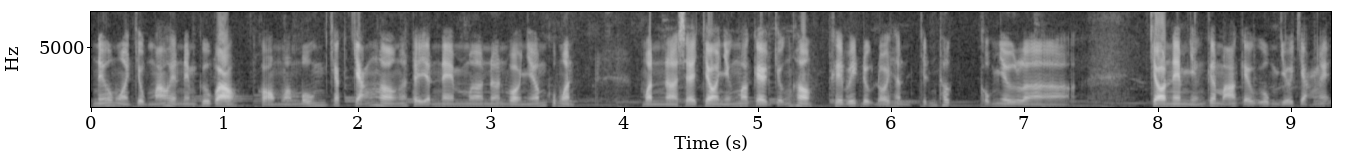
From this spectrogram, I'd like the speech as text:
nếu mà trùng máu thì anh em cứ vào. Còn mà muốn chắc chắn hơn thì anh em à, nên vào nhóm của mình. Mình à, sẽ cho những mã kèo chuẩn hơn, khi biết được đội hình chính thức, cũng như là cho anh em những cái mã kèo gung giữa chặn ấy.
